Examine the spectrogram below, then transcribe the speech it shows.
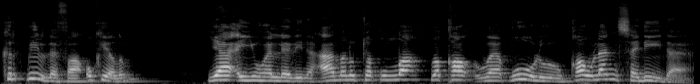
41 defa okuyalım. Ya eyyühellezine amenu tekullah ve, kulu kavlen sedida.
